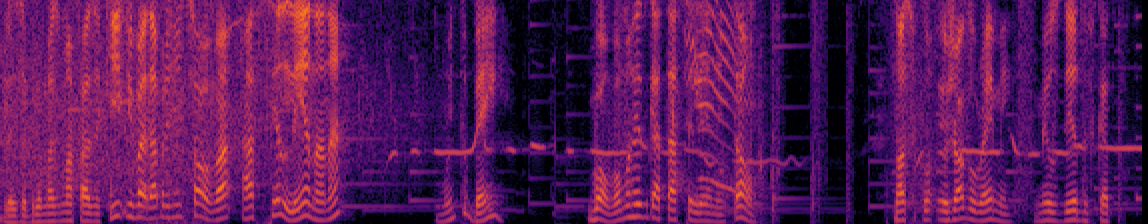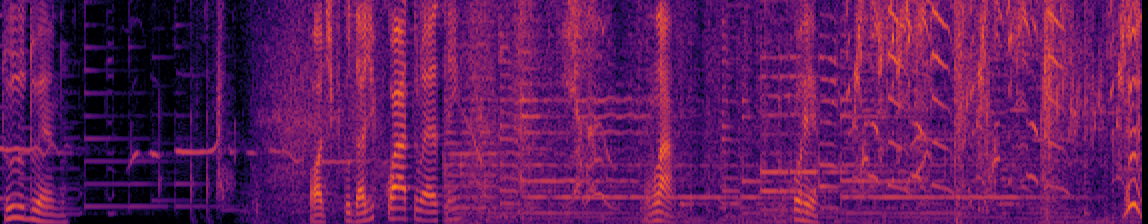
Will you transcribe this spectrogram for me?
Beleza, abriu mais uma fase aqui e vai dar pra gente salvar a Selena, né? Muito bem. Bom, vamos resgatar a Selena então. Nossa, eu jogo Rayman, meus dedos ficam tudo doendo. Ó, dificuldade 4 essa, hein? Vamos lá. Correr. Uh!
